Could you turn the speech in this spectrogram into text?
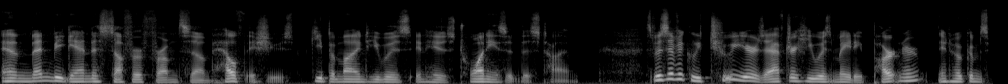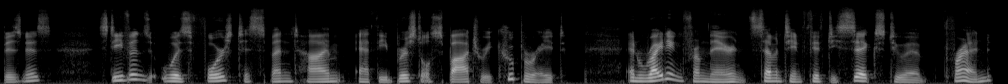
and then began to suffer from some health issues. Keep in mind, he was in his 20s at this time. Specifically, two years after he was made a partner in Hookham's business, Stevens was forced to spend time at the Bristol Spa to recuperate. And writing from there in 1756 to a friend,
